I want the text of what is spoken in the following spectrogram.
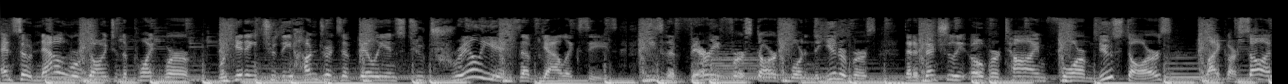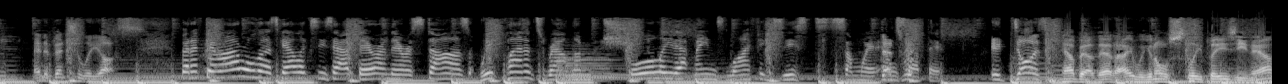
And so now we're going to the point where we're getting to the hundreds of billions to trillions of galaxies. These are the very first stars born in the universe that eventually over time form new stars, like our sun, and eventually us. But if there are all those galaxies out there and there are stars with planets around them, surely that means life exists somewhere That's else right. out there. It does. How about that, eh? We can all sleep easy now.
